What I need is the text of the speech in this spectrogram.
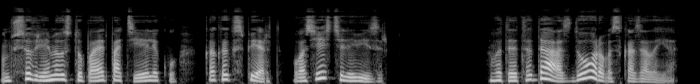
«Он все время выступает по телеку, как эксперт. У вас есть телевизор?» «Вот это да, здорово», — сказала я.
